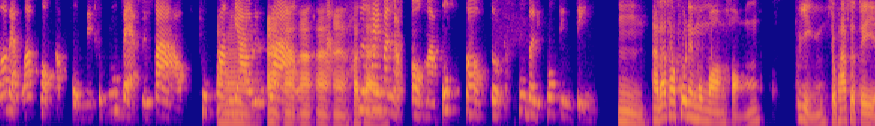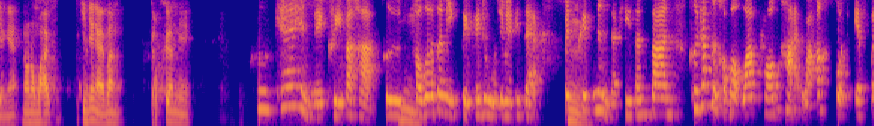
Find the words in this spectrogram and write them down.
ว่าแบบว่าเหมาะกับผมในทุกรูปแบบหรือเปล่า ทุกความยาวหรือเปล่าอ่าอ่าอ่าเข้าเพื่ใจอให้มันแบบออกมาปุ๊บตอบโจทย์กับผู้บริโภคจริงอืมอะแล้วถ้าพูดในมุมมองของผู้หญิงสุภาพสตรีอย่างเงี้ยน้องนวัดคิดยังไงบ้างกับเครื่องนี้ๆ คือแค่เห็นในคลิปอะค่ะ คืออมเขาก็จะมีคลิปให้ดูใช่ไหมพี่แจ๊คเป็นอืมคลิปหนึ่งนาทีสั้นๆ คือถ้าเกิดเขาบอกว่าพร้อมขายวะก็กด F ไป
